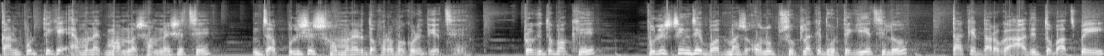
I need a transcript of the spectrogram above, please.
কানপুর থেকে এমন এক মামলা সামনে এসেছে যা পুলিশের সম্মানের দফারফা করে দিয়েছে। প্রকৃতপক্ষে, পুলিশ টিম যে বদমাস অনুপ শুক্লাকে ধরতে গিয়েছিল, তাকে দারোগা আদিত্য বাজপেয়ী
